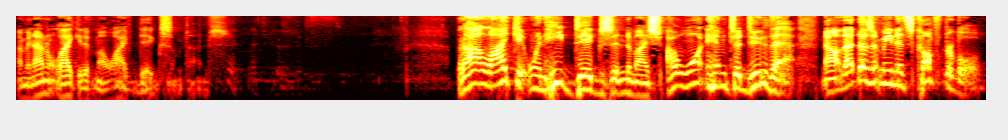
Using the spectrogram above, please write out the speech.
I mean, I don't like it if my wife digs sometimes. But I like it when he digs into my I want him to do that. Now, that doesn't mean it's comfortable.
